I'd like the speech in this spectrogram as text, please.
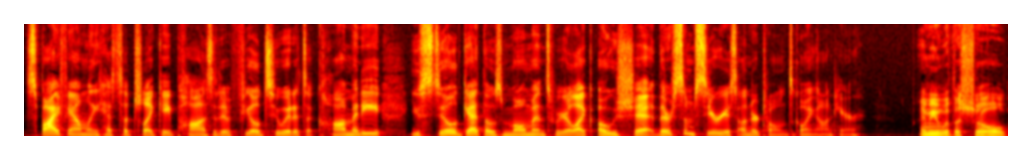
Spy Family has such like a positive feel to it. It's a comedy. You still get those moments where you're like, "Oh shit, there's some serious undertones going on here." I mean, with a show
